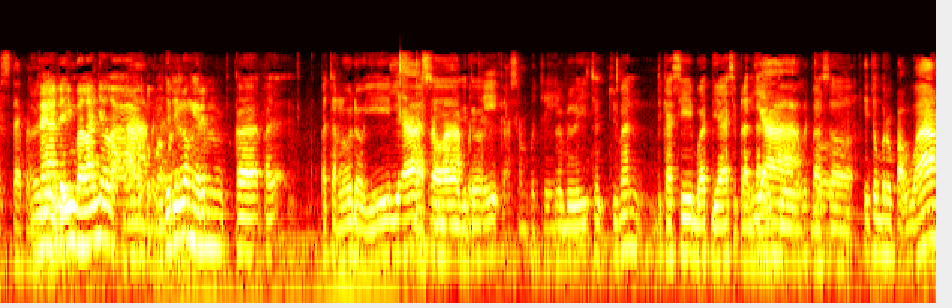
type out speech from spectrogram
Stephen. Kayak ada imbalannya lah Nah, untuk bener. jadi lo ngirim ke pacar lo doi Iya, bakso asrama gitu putri, asrama putri. lo beli cuman dikasih buat dia si perantara Iya, itu betul. bakso Itu berupa uang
